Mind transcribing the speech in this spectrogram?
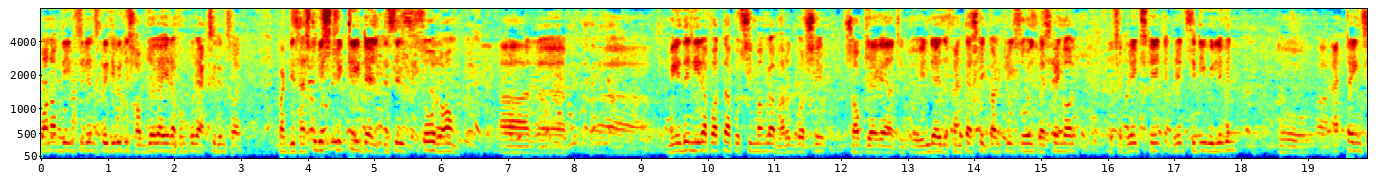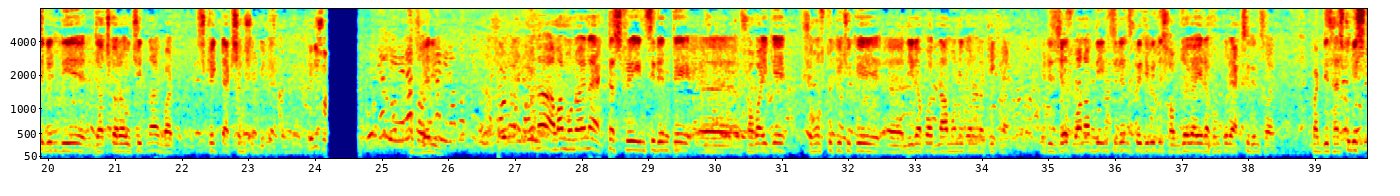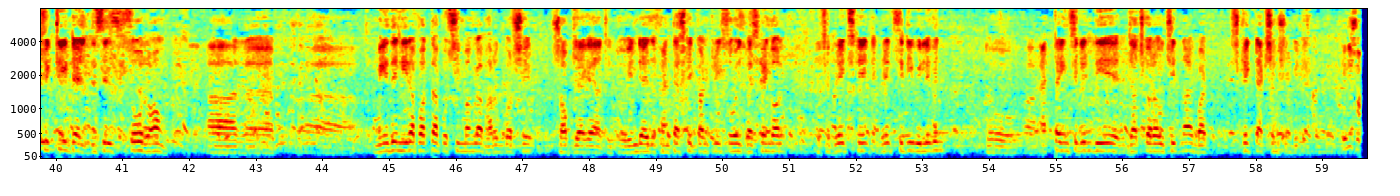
One of the incidents পৃথিবীতে সব জায়গায় এরকম করে অ্যাক্সিডেন্টস হয়। But this has to be strictly dealt this is so wrong আর মেয়েদের নিরাপত্তা পশ্চিমবাংলা ভারতবর্ষে সব জায়গায় আছে। তো India is a fantastic country so is West Bengal it's a great state great city we live in তো একটা ইনসিডেন্ট দিয়ে জাজ করা উচিত নয় but strict action should be taken নিরাপত্তা না, আমার মনে হয় না একটা স্ট্রে ইনসিডেন্টে সবাইকে, সমস্ত কিছুকে নিরাপদ না মনে করাটা ঠিক না। It is just one of the incidents পৃথিবীতে সব জায়গায় এরকম করে অ্যাক্সিডেন্টস হয়। But this has to be strictly dealt this is so wrong আর মেয়েদের নিরাপত্তা, পশ্চিমবাংলা, ভারতবর্ষে সব জায়গায় আছে। তো India is a fantastic country so is West Bengal it's a great state great city we live in তো একটা ইনসিডেন্ট দিয়ে জাজ করা উচিত নয় but strict action should be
